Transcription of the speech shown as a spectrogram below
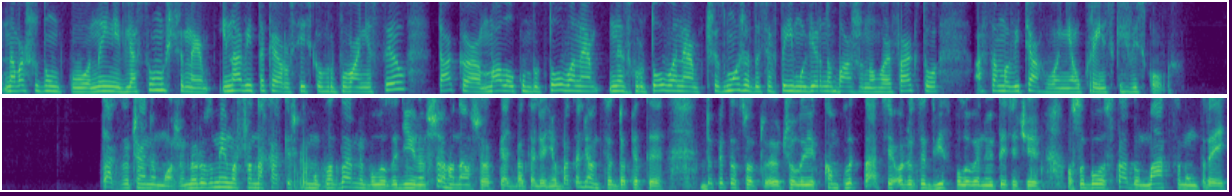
на вашу думку нині для Сумщини, і навіть таке російське групування сил так малоукомплектоване, незгуртоване, чи зможе досягти ймовірно бажаного ефекту, а саме відтягування українських військових? Так, звичайно, може. Ми розуміємо, що на харківському плацдармі було задіяно всього на всього 5 батальйонів. Батальйон це до 5, до 500 е, чоловік комплектації. Отже, це 2,5 тисячі особового складу, максимум 3.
